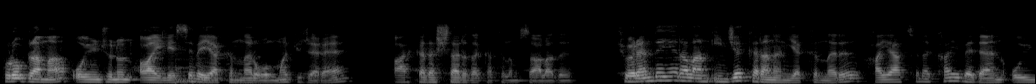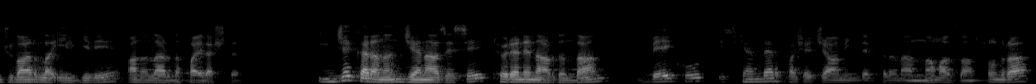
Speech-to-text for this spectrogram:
Programa oyuncunun ailesi ve yakınları olmak üzere arkadaşları da katılım sağladı. Törende yer alan İncekara'nın yakınları hayatını kaybeden oyuncularla ilgili anılarını paylaştı. İncekara'nın cenazesi törenin ardından Beykoz İskender Paşa Camii'nde kılınan namazdan sonra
